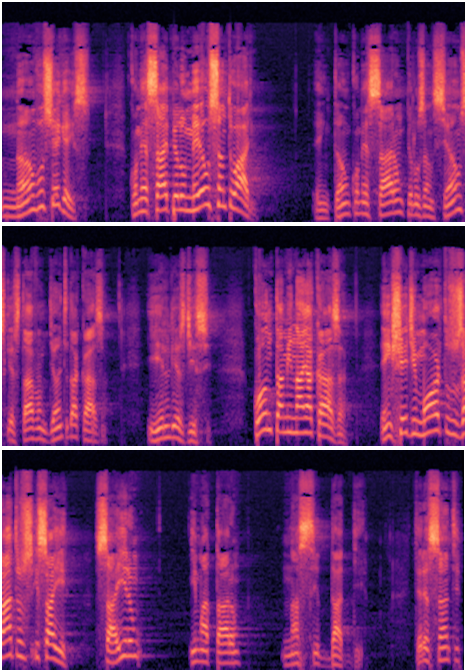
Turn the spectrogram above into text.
não vos chegueis. Começai pelo meu santuário. Então começaram pelos anciãos que estavam diante da casa. E ele lhes disse: Contaminai a casa, enchei de mortos os atos e saí. Saíram e mataram na cidade. Interessante.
